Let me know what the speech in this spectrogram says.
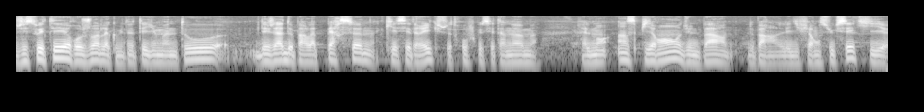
J'ai souhaité rejoindre la communauté Humanto déjà de par la personne qui est Cédric. Je trouve que c'est un homme réellement inspirant, d'une part, de par les différents succès qui euh,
